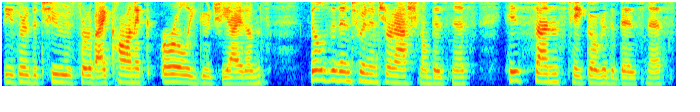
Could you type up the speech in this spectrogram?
These are the two sort of iconic early Gucci items builds it into an international business. His sons take over the business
